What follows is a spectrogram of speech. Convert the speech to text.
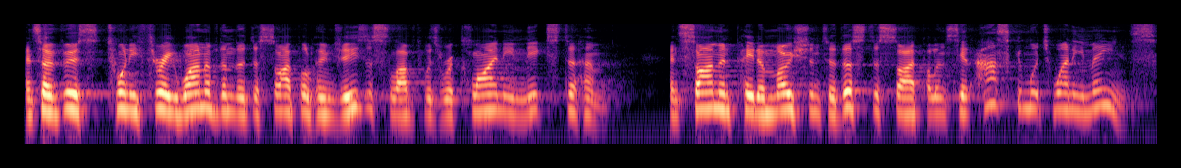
And so, verse 23 one of them, the disciple whom Jesus loved, was reclining next to him. And Simon Peter motioned to this disciple and said, Ask him which one he means.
